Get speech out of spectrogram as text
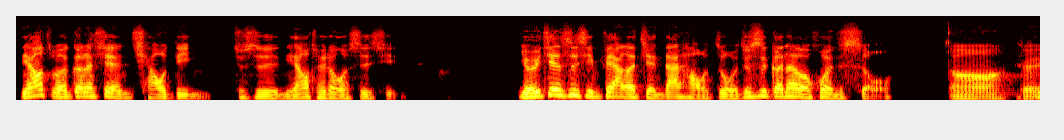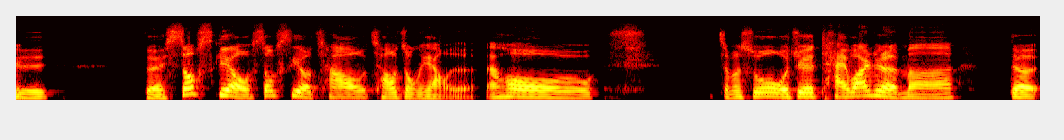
你要怎么跟那些人敲定，就是你要推动的事情。有一件事情非常的简单好做，就是跟他们混熟。哦，对，对，soft skill，soft skill 超超重要的。然后怎么说？我觉得台湾人嘛的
